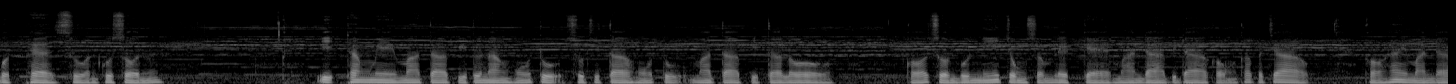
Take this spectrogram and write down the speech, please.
บทแผ่ส่วนกุศล อิทังเมมาตาปิตุนังโหตุสุขิตาโหตุมาตาปิตาโล ขอส่วนบุญนี้จงสำเร็จแก่มารดาบิดาของข้าพเจ้า ขอให้มารดา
